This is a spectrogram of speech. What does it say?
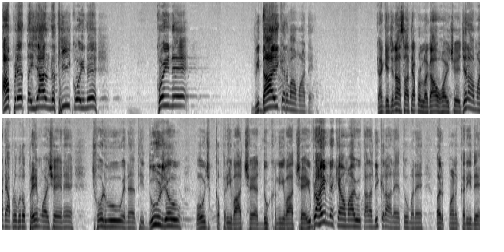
આપણે તૈયાર નથી કોઈને કોઈને વિદાય કરવા માટે. કારણ કે જેના સાથે આપણો લગાવ હોય છે, જેના માટે આપણો બધો પ્રેમ હોય છે, એને છોડવું, એનાથી દૂર જવું, બહુ જ કપરી વાત છે, દુઃખની વાત છે. ઇબ્રાહીમને કહેવામાં આવ્યું, તારા દીકરાને તું મને અર્પણ કરી દે.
